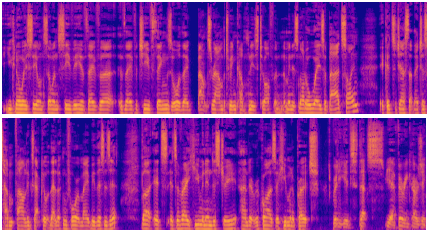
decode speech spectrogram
you can always see on someone's CV if they've uh, if they've achieved things or they bounce around between companies too often. I mean, it's not always a bad sign. It could suggest that they just haven't found exactly what they're looking for, and maybe this is it. But it's it's a very human industry, and it requires a human approach. Really good. That's yeah, very encouraging.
